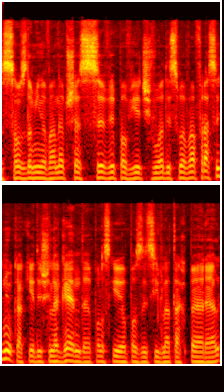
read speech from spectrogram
są zdominowane przez wypowiedź Władysława Frasyniuka, kiedyś legendę polskiej opozycji w latach PRL.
